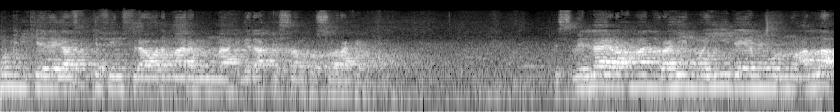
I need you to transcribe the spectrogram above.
mu'min ke le ga ke fin firawna mara mun ma igara qisam ko sura ke. Bismillahir rahmanir rahim wa yide yamurnu allah.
